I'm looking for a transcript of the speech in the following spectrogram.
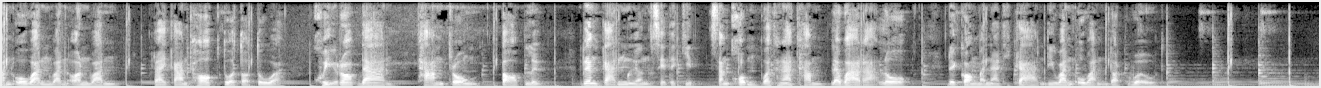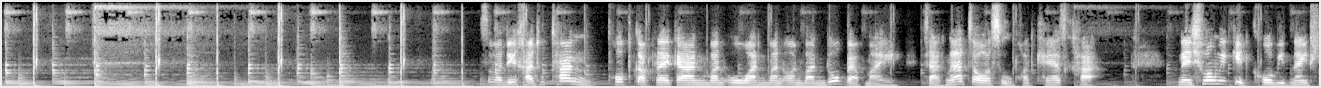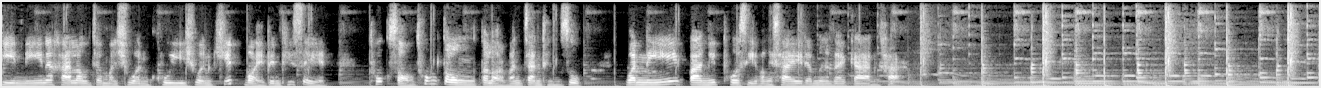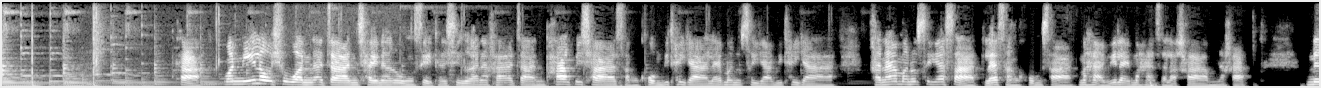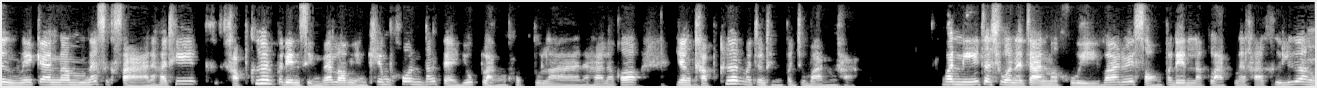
One-O-One One-on-One รายการ talk ตัวต่อตัว คุยรอบด้าน ถามตรง ตอบลึก เรื่องการเมืองเศรษฐกิจ สังคม วัฒนธรรม และวาระโลก โดยกองบรรณาธิการ The One-O-One dot Worldสวัสดีค่ะทุกท่านพบกับรายการ One-O-One One-on-One รูปแบบใหม่ จากหน้าจอสู่พอดแคสต์ค่ะในช่วงวิกฤตโควิด -19 นี้นะคะ เราจะมาชวนคุยชวนคิดบ่อยเป็นพิเศษ ทุกสองทุ่มตรงตลอดวันจันทร์ถึงศุกร์วันนี้ปานิชโพสีวังชัยดำเนินรายการค่ะค่ะ วันนี้เราชวนอาจารย์ชัยนรงค์เศรษฐเชื้อนะคะ อาจารย์ภาควิชาสังคมวิทยาและมนุษยวิทยา คณะมนุษยศาสตร์และสังคมศาสตร์ มหาวิทยาลัยมหาสารคามนะคะ หนึ่งในการนำนักศึกษานะคะที่ขับเคลื่อนประเด็นสิ่งแวดล้อมอย่างเข้มข้นตั้งแต่ยุคหลัง 6 ตุลานะคะ แล้วก็ยังขับเคลื่อนมาจนถึงปัจจุบันค่ะ วันนี้จะชวนอาจารย์มาคุยว่าด้วย 2 ประเด็นหลักๆนะคะ คือเรื่อง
